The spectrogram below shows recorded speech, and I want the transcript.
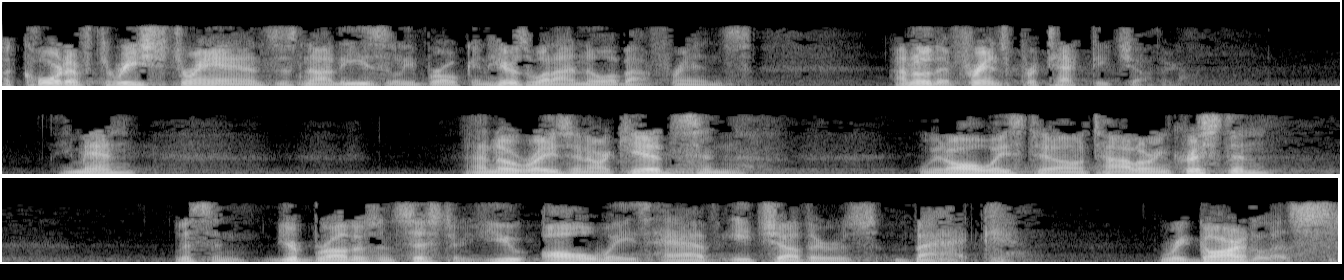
A cord of three strands is not easily broken. Here's what I know about friends I know that friends protect each other. Amen? I know raising our kids, and we'd always tell Tyler and Kristen, listen, your brothers and sisters, you always have each other's back, regardless.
